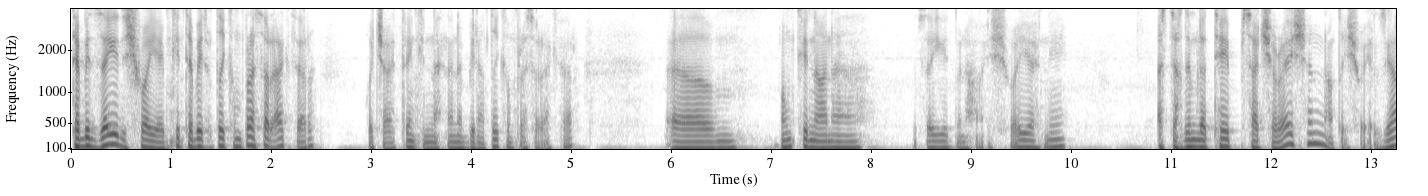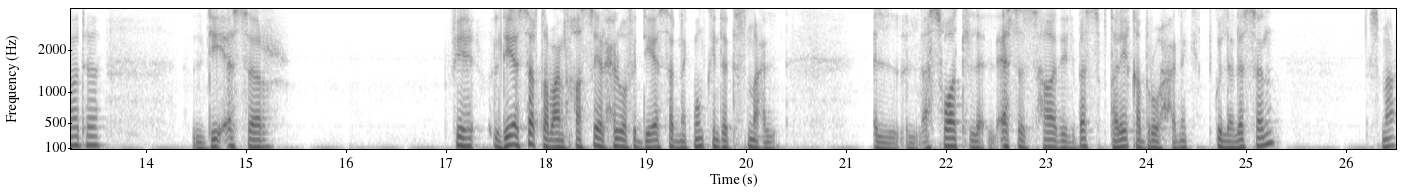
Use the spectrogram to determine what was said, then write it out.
تبي تزيد شوية يمكن تبي تعطي compressor أكثر which I think إن إحنا نبي نعطيه compressor أكثر. ممكن أنا زيد من هاي شوية هني. أستخدم له tape saturation اعطيه شوية زيادة. ال de-esser فيه ال de-esser طبعا الخاصيه الحلوة في ال de-esser إنك ممكن أنت تسمع الأصوات ال S's هذه اللي بس بطريقة بروحها إنك تقول له listen اسمع.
